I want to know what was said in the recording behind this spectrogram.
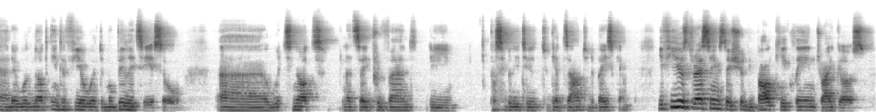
and they would not interfere with the mobility, so uh, would not, let's say, prevent the possibility to get down to the base camp. If you use dressings, they should be bulky, clean, dry gauze,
